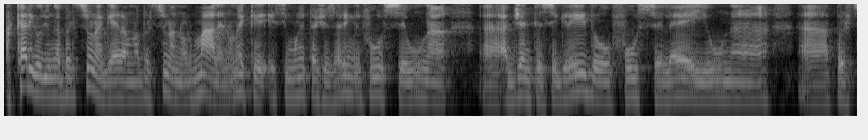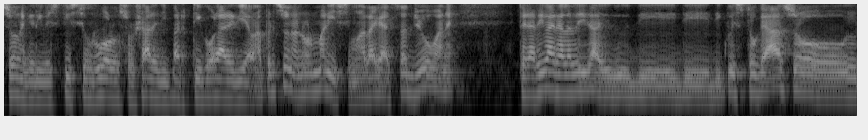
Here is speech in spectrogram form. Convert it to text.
a carico di una persona che era una persona normale, non è che Simonetta Cesarini fosse un uh, agente segreto o fosse lei una uh, persona che rivestisse un ruolo sociale di particolare rilievo, una persona normalissima, una ragazza giovane. Per arrivare alla verità di, di, di, di questo caso,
